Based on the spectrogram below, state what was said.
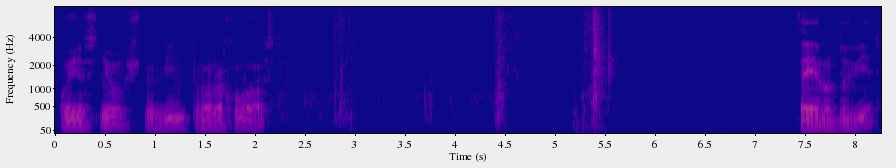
поясню, що він прорахувався. Цей родовід,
